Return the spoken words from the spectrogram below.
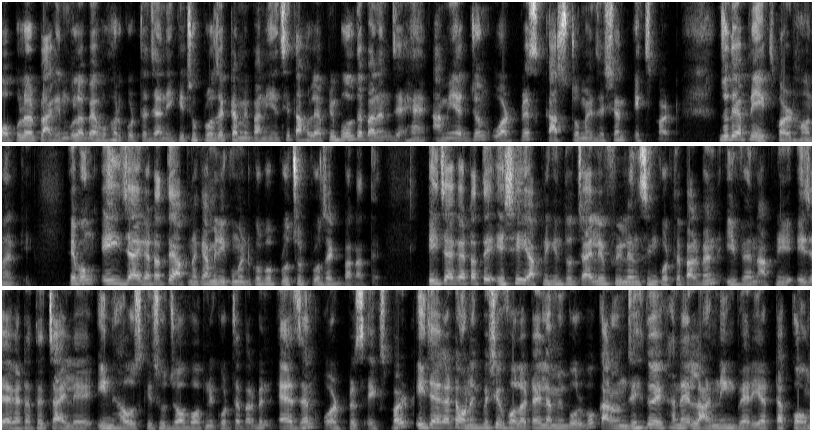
পপুলার প্লাগইনগুলো ব্যবহার করতে জানি, কিছু প্রজেক্ট আমি বানিয়েছি, তাহলে আপনি বলতে পারেন যে হ্যাঁ আমি একজন ওয়ার্ডপ্রেস কাস্টমাইজেশন এক্সপার্ট যদি আপনি এক্সপার্ট হন আর কি এবং এই জায়গাটাতে আপনাকে আমি রিকমেন্ড করব প্রচুর প্রজেক্ট বানাতে। এই জায়গাটাতে এসেই আপনি কিন্তু চাইলে ফ্রিল্যান্সিং করতে পারবেন। ইভেন আপনি এই জায়গাটাতে চাইলে ইন হাউস কিছু জবও আপনি করতে পারবেন অ্যাজ অ্যান ওয়ার্ডপ্রেস এক্সপার্ট এই জায়গাটা অনেক বেশি ভলাটাইল আমি বলব, কারণ যেহেতু এখানে লার্নিং ব্যারিয়ারটা কম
